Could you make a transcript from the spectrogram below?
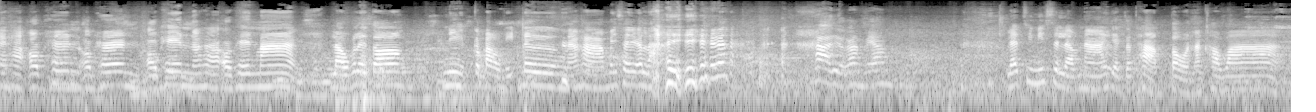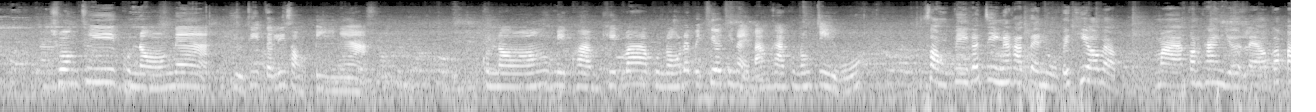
นะคะ open open open นะคะ open มาก เราก็เลยต้องหนีบกระเป๋านิดนึงนะคะ ไม่ใช่อะไร ค่ะเดี๋ยวกันพี่อ้ำและทีนี้เสร็จแล้วนะ อยากจะถามต่อนะคะว่า ช่วงที่คุณน้องเนี่ยอยู่ที่อิตาลีสองปีเนี่ย คุณน้องมีความคิดว่าคุณน้องได้ไปเที่ยวที่ไหนบ้างคะคุณน้องจิ๋วสองปีก็จริงนะคะ แต่หนูไปเที่ยวแบบมาค่อนข้างเยอะแล้วก็ไป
